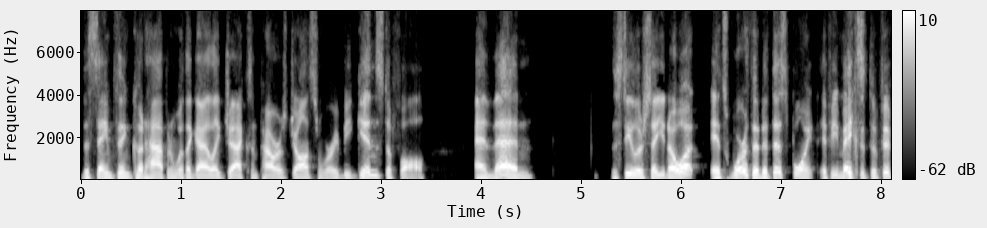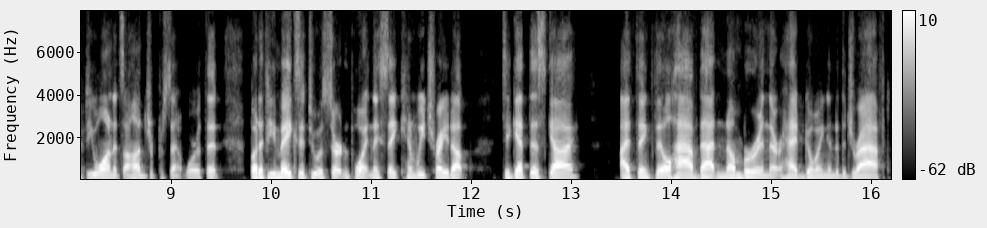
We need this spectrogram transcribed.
the same thing could happen with a guy like Jackson Powers Johnson, where he begins to fall and then the Steelers say, you know what? It's worth it at this point. If he makes it to 51, it's 100% worth it. But if he makes it to a certain point and they say, can we trade up to get this guy? I think they'll have that number in their head going into the draft.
